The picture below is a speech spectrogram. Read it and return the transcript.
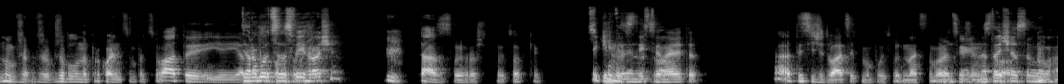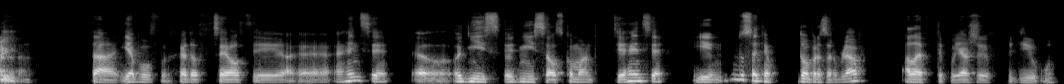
Ну, вже вже, вже було неприкольно цим працювати. І я Ти робив це за свої гроші? Так, за свої гроші 100%. Які інвестиції навіть тисяч двадцять, мабуть, в 11 році. Okay, на той час це було багато. Так, я був head of sales цієї е, агенції, е, одній з одній sales команд в цій агенції, і достатньо добре заробляв. Але, типу, я жив тоді у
